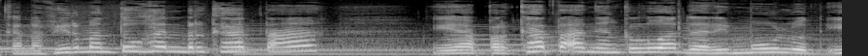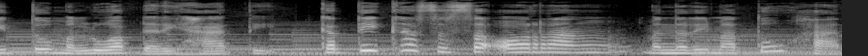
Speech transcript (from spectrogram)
Karena firman Tuhan berkata, ya perkataan yang keluar dari mulut itu meluap dari hati. Ketika seseorang menerima Tuhan,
